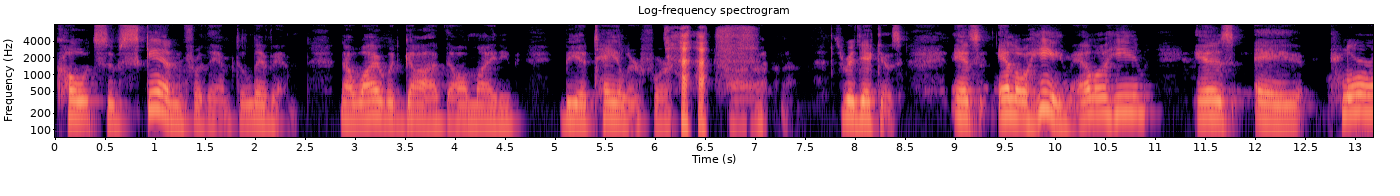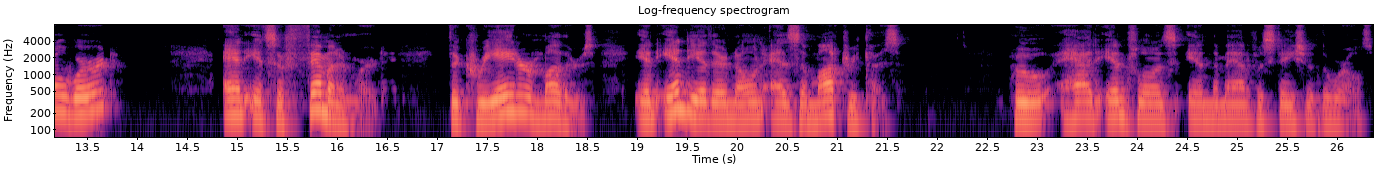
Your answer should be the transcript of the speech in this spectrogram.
coats of skin for them to live in. Now, why would God, the Almighty, be a tailor for? uh, it's ridiculous. It's Elohim. Elohim is a plural word and it's a feminine word. The creator mothers. In India, they're known as the Matrikas, who had influence in the manifestation of the worlds.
